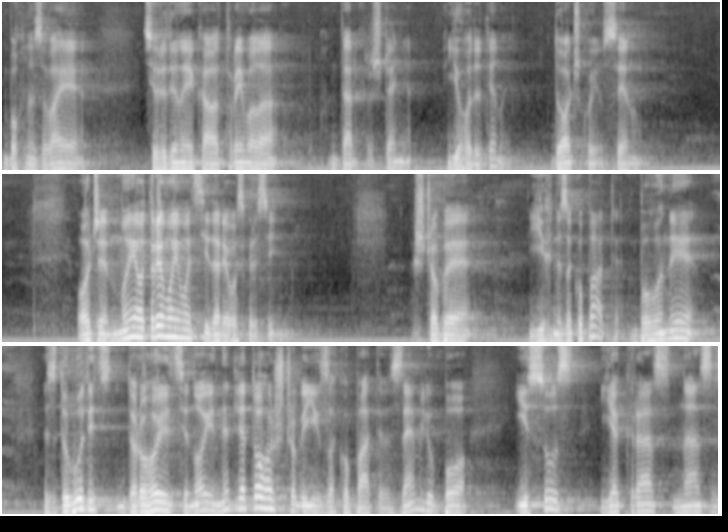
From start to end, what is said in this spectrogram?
Бог називає цю людину, яка отримала дар хрещення, його дитиною, дочкою, сином. Отже, ми отримуємо ці дари Воскресіння, щоб їх не закопати, бо вони здобуті ць- дорогою ціною не для того, щоб їх закопати в землю, бо Ісус якраз нас з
